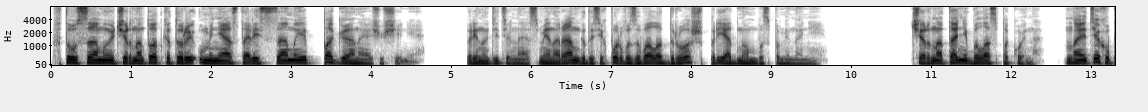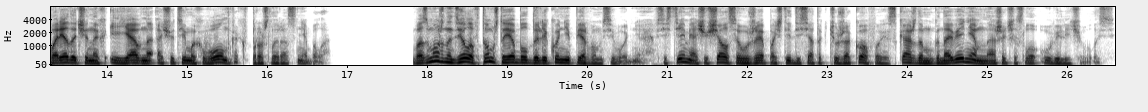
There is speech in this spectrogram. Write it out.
В ту самую черноту, от которой у меня остались самые поганые ощущения. Принудительная смена ранга до сих пор вызывала дрожь при одном воспоминании. Чернота не была спокойна, но и тех упорядоченных и явно ощутимых волн, как в прошлый раз, не было. Возможно, дело в том, что я был далеко не первым сегодня. В системе ощущался уже почти десяток чужаков, и с каждым мгновением наше число увеличивалось.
